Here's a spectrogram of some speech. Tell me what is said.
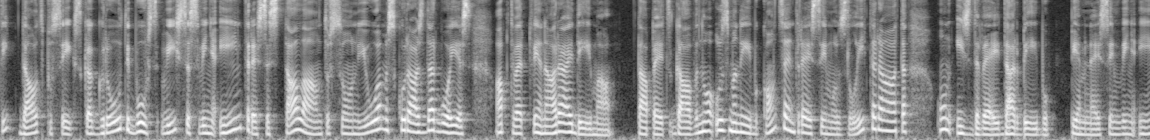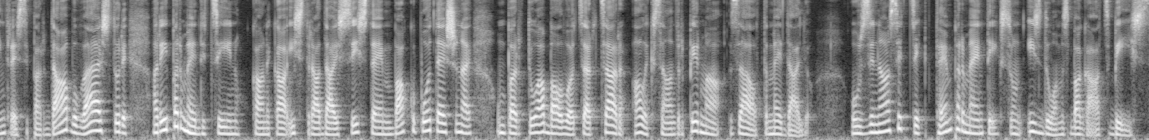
tik daudzpusīgs, ka grūti būs visas viņa intereses, talantus un jomas, kurās darbojies, aptvert vienā raidījumā. Tāpēc galveno uzmanību koncentrēsim uz literāta un izdevēja darbību. Pieminēsim viņa interesi par dabu, vēsturi, arī par medicīnu, kā nekā izstrādājis sistēmu baku potēšanai un par to apbalvots ar cara Aleksandra I zelta medaļu. Uzzināsiet, cik temperamentīgs un izdomas bagāts bijis.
